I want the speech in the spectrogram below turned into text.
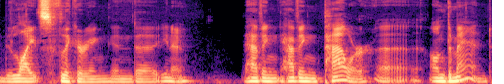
the lights flickering and uh, you know having having power uh, on demand.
